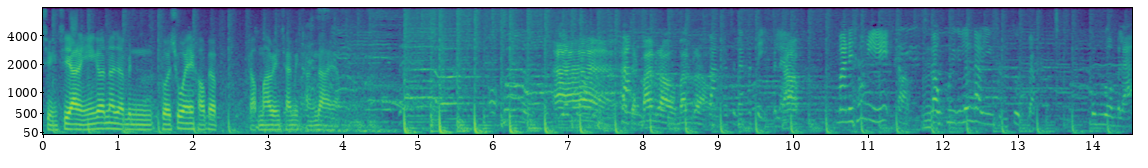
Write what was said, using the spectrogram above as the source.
เสียงเชียร์อะไรอย่างนี้ก็น่าจะเป็นตัวช่วยให้เขาแบบ กลับมาเป็นแชมป์อีกครั้งได้ครับ อ่าจากบ้านเราบ้านเรา ฟังทัศนคติไปแล้ครัวบมาในช่วงนี้ครับเราคุยกันเรื่องดาวยิงสูงสุดแบบรวมๆไปแล้ว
